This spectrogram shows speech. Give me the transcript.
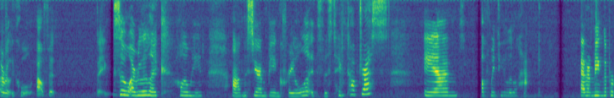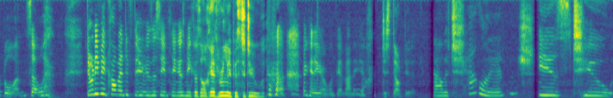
a really cool outfit thing. So I really like Halloween. Um, this year I'm being Crayola. It's this tank top dress and a pointy little hat. And I'm being the purple one, so don't even comment if they're the same thing as me because I'll get really pissed at you. I'm kidding, I won't get mad at you. Just don't do it. Now the challenge is to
